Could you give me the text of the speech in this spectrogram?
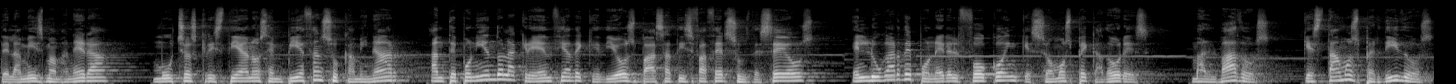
De la misma manera, muchos cristianos empiezan su caminar anteponiendo la creencia de que Dios va a satisfacer sus deseos en lugar de poner el foco en que somos pecadores, malvados, que estamos perdidos,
